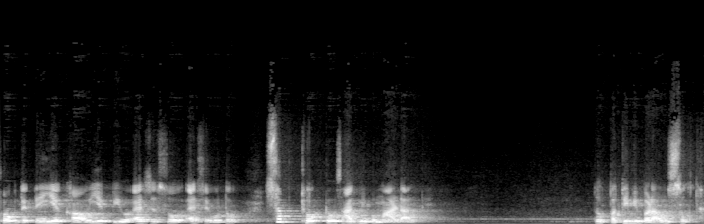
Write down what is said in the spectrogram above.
ठोक देते हैं, ये खाओ, ये पियो, ऐसे सो, ऐसे उठो, सब ठोक के उस आदमी को मार डालते तो पति भी बड़ा उत्सुक था।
